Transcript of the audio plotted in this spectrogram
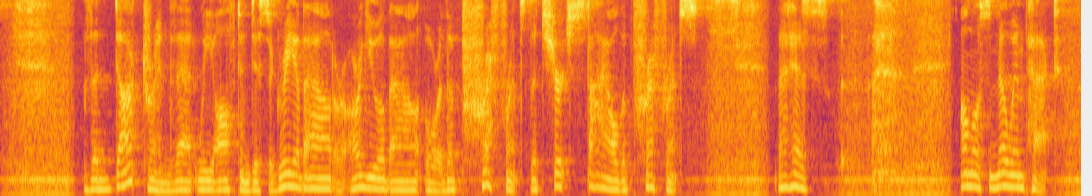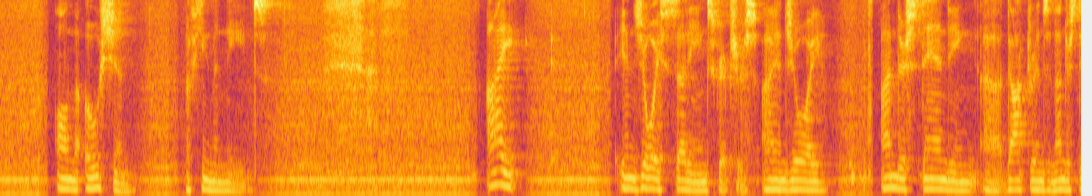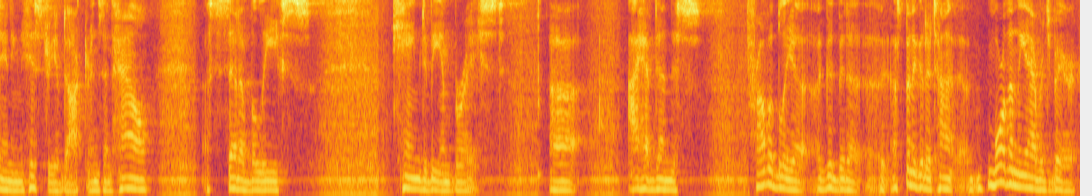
the doctrine that we often disagree about or argue about, or the preference, the church style, the preference, that has almost no impact on the ocean of human needs. I enjoy studying scriptures. I enjoy understanding uh, doctrines and understanding the history of doctrines and how set of beliefs came to be embraced. Uh, I have done this probably a, a good bit of, uh, I spent a good time, uh, more than the average bear,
